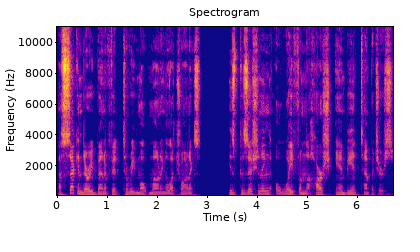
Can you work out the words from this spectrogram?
A secondary benefit to remote mounting electronics is positioning away from the harsh ambient temperatures.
